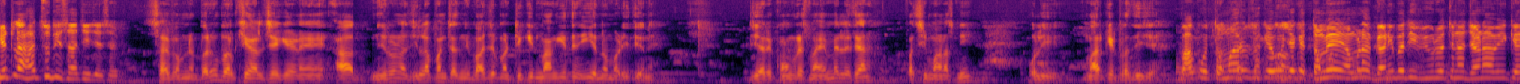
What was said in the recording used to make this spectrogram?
કેટલા હદ સુધી સાચી છે સાહેબ? સાહેબ, અમને બરોબર ખ્યાલ છે કે એણે આ નિરોણા જિલ્લા પંચાયતની ભાજપમાં ટિકિટ માંગી હતી ને એ ન મળી હતી એને. જ્યારે કોંગ્રેસમાં એમએલએ થયા ને, પછી માણસની ઓલી માર્કેટ વધી જાય. બાપુ તમારું શું કહેવું છે કે તમે હમણાં ઘણી બધી વ્યૂહરચના જણાવી કે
